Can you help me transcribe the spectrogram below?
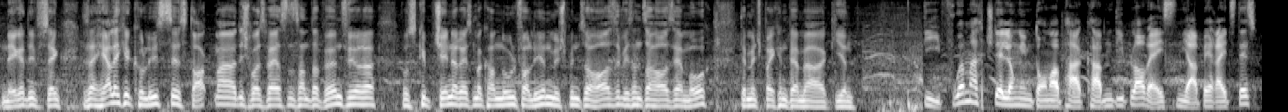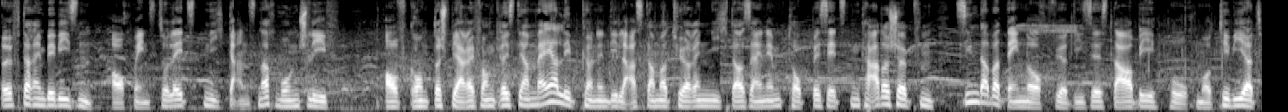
negativ sehen. Das ist eine herrliche Kulisse, es taugt mir. Die Schwarz-Weißen sind der Wellenführer. Was gibt Generes? Man kann null verlieren. Wir spielen zu Hause, wir sind zu Hause am Macht. Dementsprechend werden wir agieren. Die Vormachtstellung im Donaupark haben die Blau-Weißen ja bereits des Öfteren bewiesen, auch wenn es zuletzt nicht ganz nach Wunsch lief. Aufgrund der Sperre von Christian Meyerlieb können die Lask-Amateure nicht aus einem top besetzten Kader schöpfen, sind aber dennoch für dieses Derby hoch motiviert.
